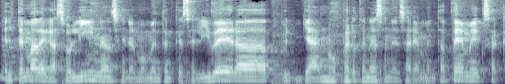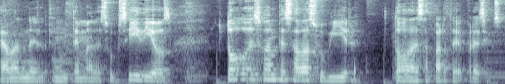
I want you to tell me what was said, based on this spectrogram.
El tema de gasolinas y en el momento en que se libera, ya no pertenece necesariamente a Pemex, acaban un tema de subsidios. Todo eso ha empezado a subir toda esa parte de precios.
